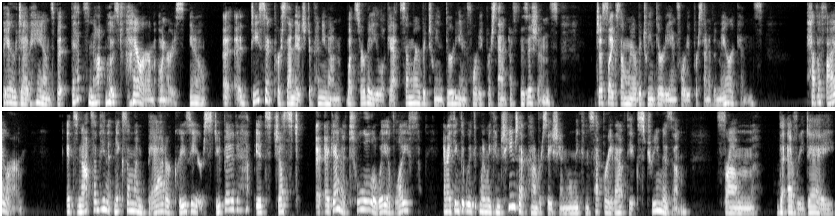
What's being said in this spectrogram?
bare dead hands, but that's not most firearm owners. You know, a, a, decent percentage, depending on what survey you look at, somewhere between 30 and 40% of physicians, just like somewhere between 30 and 40% of Americans, have a firearm. It's not something that makes someone bad or crazy or stupid. It's just, again, a tool, a way of life. And I think that we, when we can change that conversation, when we can separate out the extremism from the everyday,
